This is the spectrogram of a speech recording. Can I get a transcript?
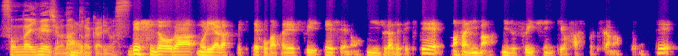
そんなイメージはなんとなくあります。で、市場が盛り上がってきて、小型衛星衛星のニーズが出てきて、まさに今、水推進機を指すときかなと思って、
